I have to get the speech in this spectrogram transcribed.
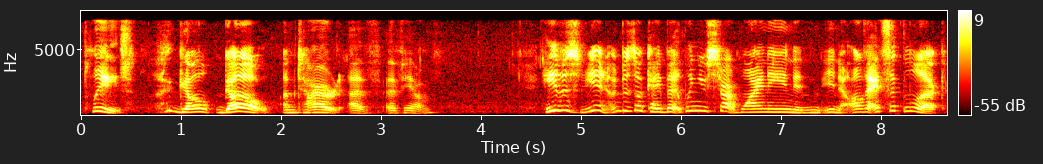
please go, go. I'm tired of of him. He was, you know, it was okay, but when you start whining and you know all that, it's like, look,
